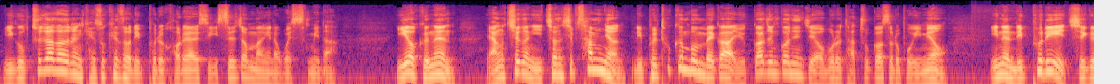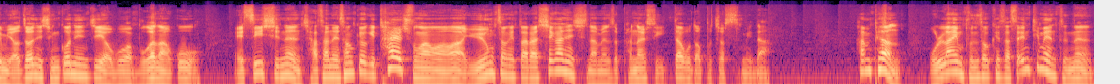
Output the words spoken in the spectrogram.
미국 투자자들은 계속해서 리플을 거래할 수 있을 전망이라고 했습니다. 이어 그는 양측은 2013년 리플 토큰 분배가 유가증권인지 여부를 다툴 것으로 보이며 이는 리플이 지금 여전히 증권인지 여부와 무관하고 SEC는 자산의 성격이 탈중앙화와 유용성에 따라 시간이 지나면서 변할 수 있다고 덧붙였습니다. 한편 온라인 분석회사 센티멘트는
